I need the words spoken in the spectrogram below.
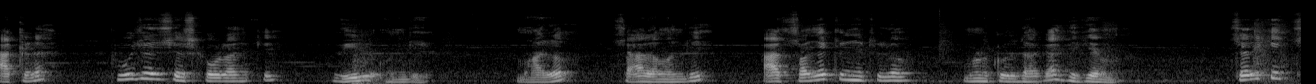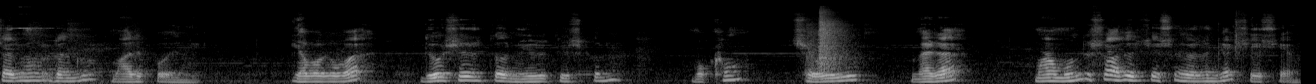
అక్కడ పూజలు చేసుకోవడానికి వీలు ఉంది. మాలో చాలామంది ఆ చల్లటి నీటిలో ముణుకు దాకా దిగాము చలికి చర్మం రంగు మారిపోయింది. గబగబా దోషలతో నీరు తీసుకొని ముఖం చెవులు మెడ మా ముందు సాధువు చేసిన విధంగా చేశాము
